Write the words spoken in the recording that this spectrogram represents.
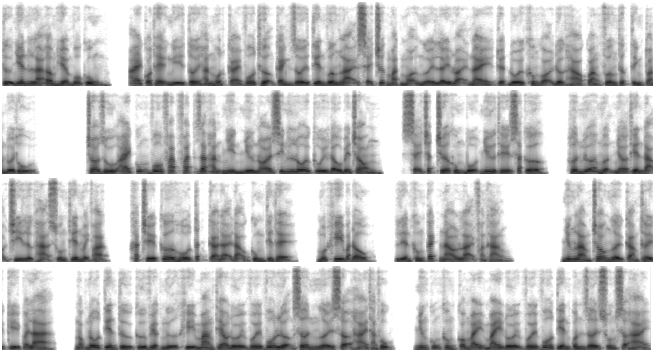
tự nhiên là âm hiểm vô cùng, ai có thể nghĩ tới hắn một cái vô thượng cảnh giới tiên vương lại sẽ trước mặt mọi người lấy loại này tuyệt đối không gọi được hào quang phương thức tính toán đối thủ. Cho dù ai cũng vô pháp phát giác hắn nhìn như nói xin lỗi cúi đầu bên trong, sẽ chất chứa khủng bố như thế sắc cơ, hơn nữa mượn nhờ thiên đạo chi lực hạ xuống thiên mệnh phạt, khắc chế cơ hồ tất cả đại đạo cùng tiên thể, một khi bắt đầu, liền không cách nào lại phản kháng. Nhưng làm cho người cảm thấy kỳ quái là ngọc nô tiên tử cứ việc ngự khí mang theo đối với vô lượng sơn người sợ hai thán phục, nhưng cũng không có mảy may đối với vô tiên quân rơi xuống sợ hãi.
